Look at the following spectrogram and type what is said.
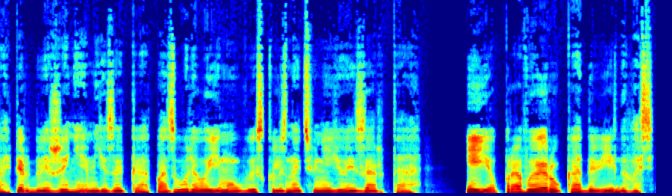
Пайпер движением языка позволила ему выскользнуть у нее изо рта, ее правая рука двигалась,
